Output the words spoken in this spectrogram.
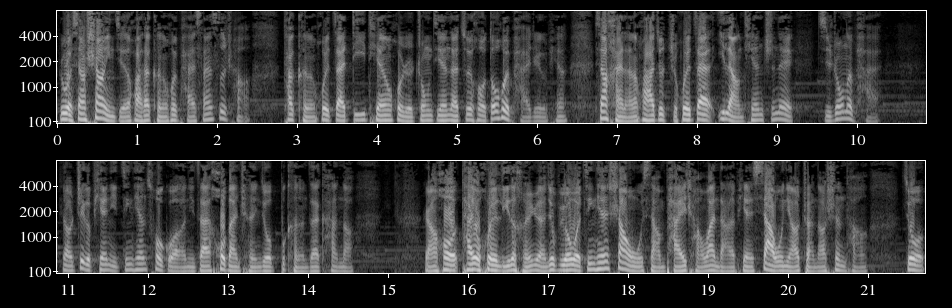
如果像上影节的话，它可能会排三四场，它可能会在第一天或者中间，在最后都会排这个片。像海南的话，就只会在一两天之内集中的排。然后这个片你今天错过了，你在后半程就不可能再看到。然后它又会离得很远，就比如我今天上午想排一场万达的片，下午你要转到盛唐。就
